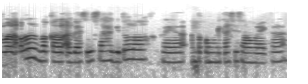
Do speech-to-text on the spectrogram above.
awal-awal bakal agak susah gitu loh kayak untuk komunikasi sama mereka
